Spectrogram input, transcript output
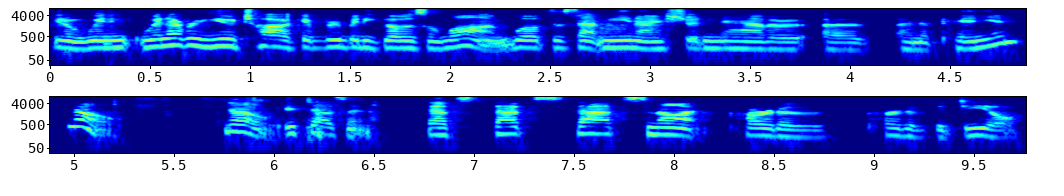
you know when whenever you talk everybody goes along. Well does that mean i shouldn't have a, a an opinion? No no it doesn't. That's that's that's not part of part of the deal.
